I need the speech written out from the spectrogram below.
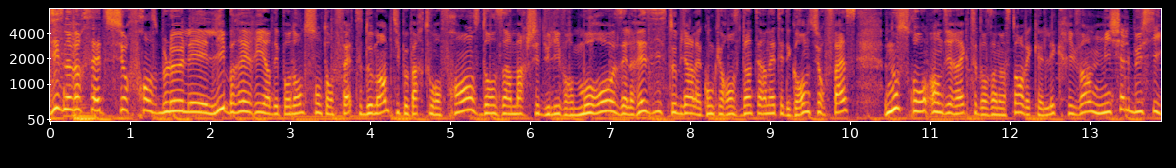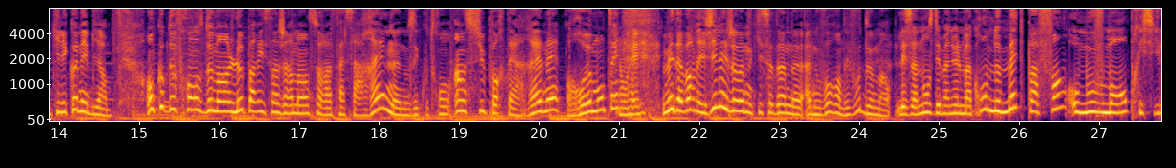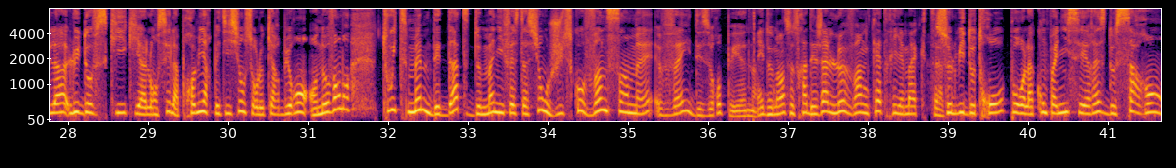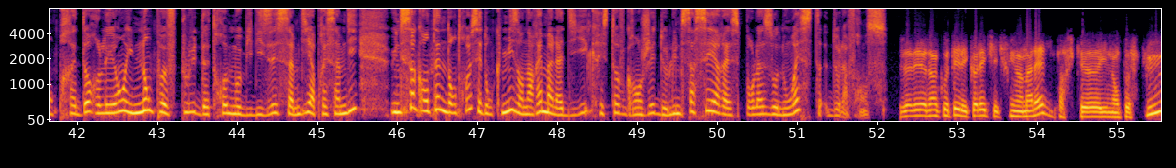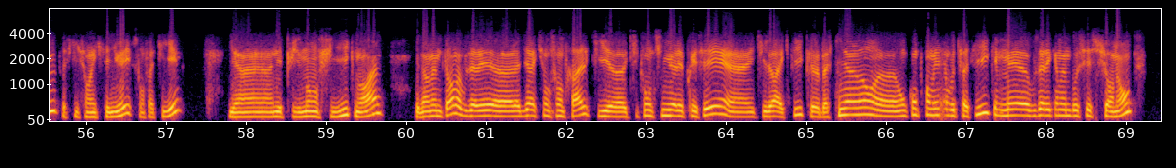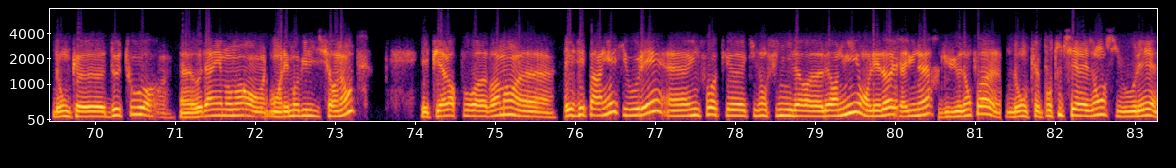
19h07 sur France Bleu, les librairies indépendantes sont en fête demain un petit peu partout en France. Dans un marché du livre morose, elles résistent bien à la concurrence d'Internet et des grandes surfaces. Nous serons en direct dans un instant avec l'écrivain Michel Bussy, qui les connaît bien. En Coupe de France, demain, le Paris Saint-Germain sera face à Rennes. Nous écouterons un supporter rennais remonter. Ouais. Mais d'abord, les Gilets jaunes qui se donnent à nouveau rendez-vous demain. Les annonces d'Emmanuel Macron ne mettent pas fin au mouvement. Priscilla Ludowski, qui a lancé la première pétition sur le carburant en novembre, tweet même des dates de manifestation jusqu'au 25 mai, veille des européennes. Et demain, ce sera déjà le 24e acte. Celui de trop pour la compagnie CRS de Saran, près d'Orléans. Ils n'en peuvent plus d'être mobilisés samedi après samedi. Une cinquantaine d'entre eux s'est donc mise en arrêt maladie. Christophe Granger de l'UNSA CRS pour la zone ouest de la France. Vous avez d'un côté les collègues qui expriment un malaise parce qu'ils n'en peuvent plus, parce qu'ils sont exténués, ils sont fatigués. Il y a un épuisement physique, moral. Et dans le même temps, bah, vous avez euh, la direction centrale qui, euh, qui continue à les presser euh, et qui leur explique bah, finalement, on comprend bien votre fatigue, mais vous allez quand même bosser sur Nantes. Donc deux tours, au dernier moment, on, on, les mobilise sur Nantes. Et puis alors pour vraiment les épargner, si vous voulez, une fois qu'ils ont fini leur, leur nuit, on les loge à une heure du lieu d'emploi. Donc pour toutes ces raisons, si vous voulez,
